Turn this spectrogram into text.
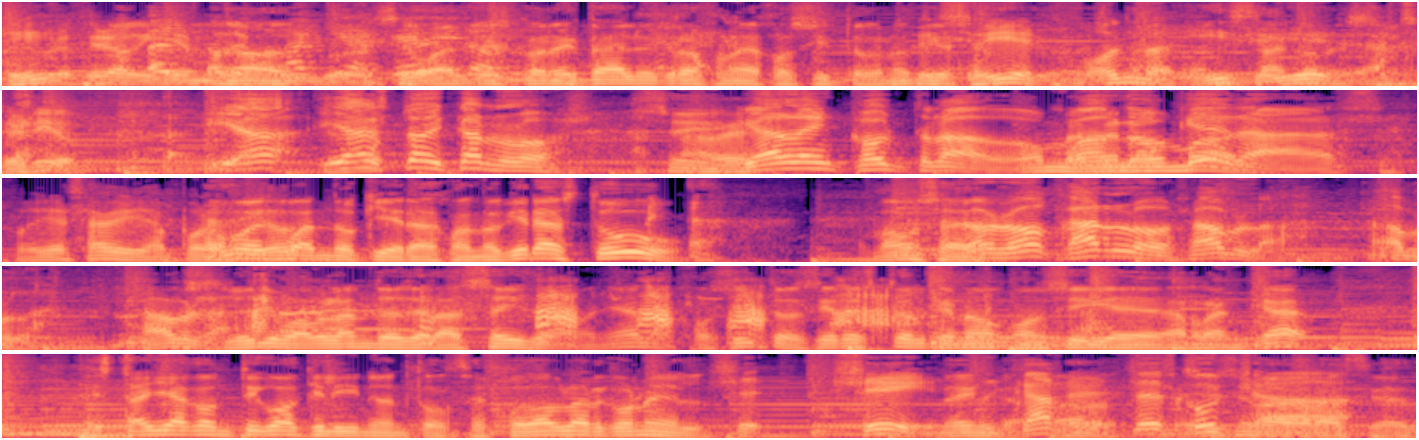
Yo prefiero a Guillermo No, del es igual, desconecta el micrófono de Josito, que no tiene Se el fondo ahí, eso. ¿En serio? Ya, ya estoy, Carlos. Sí. Ya lo he encontrado. Hombre, Cuando menos mal. quieras. Pues ya sabía, por ¿Cómo que cuando quieras? Cuando quieras tú. Vamos a ver. No, no, Carlos, habla, habla. Habla. Si yo llevo hablando desde las 6 de la mañana, Josito, si eres tú el que no consigue arrancar. Está ya contigo Aquilino, entonces. ¿Puedo hablar con él? Sí, sí Venga, Carlos, vale. te escucha. gracias.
